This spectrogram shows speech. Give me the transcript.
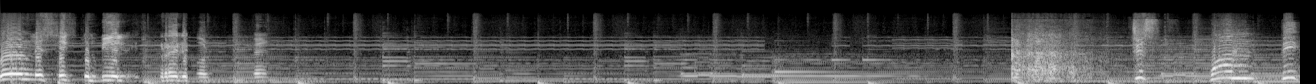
Only seek to build its incredible defense. Just one big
